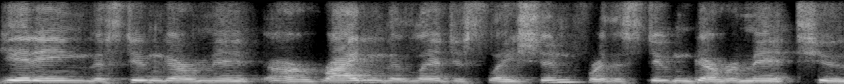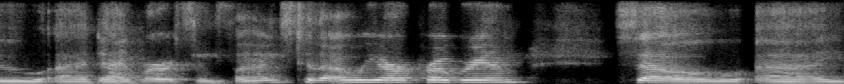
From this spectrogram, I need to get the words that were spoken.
getting the student government or writing the legislation for the student government to uh, divert some funds to the OER program. So uh,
